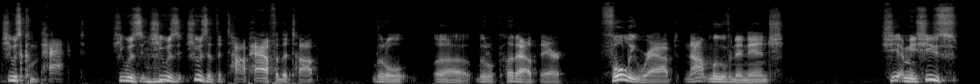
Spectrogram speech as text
she was compact. She was she was she was at the top half of the top little uh little cutout there, fully wrapped, not moving an inch. She I mean she's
